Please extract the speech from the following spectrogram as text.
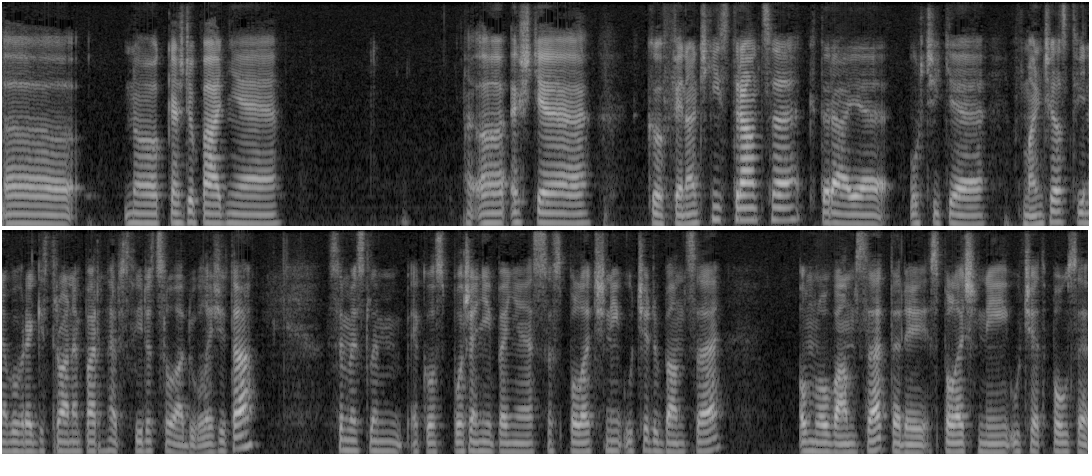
Uh, no, každopádně uh, ještě k finanční stránce, která je určitě v manželství nebo v registrovaném partnerství docela důležitá. Si myslím jako spoření peněz, společný účet v bance, omlouvám se, tedy společný účet pouze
